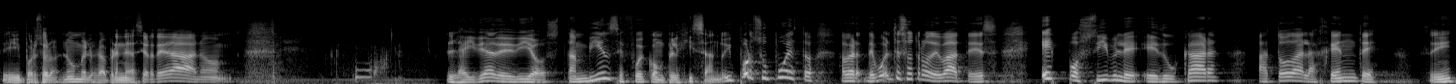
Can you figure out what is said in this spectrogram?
¿sí? por eso los números lo aprenden a cierta edad. ¿no? La idea de Dios también se fue complejizando. Y por supuesto, a ver, de vuelta es otro debate, es, ¿es posible educar a toda la gente? ¿Sí?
